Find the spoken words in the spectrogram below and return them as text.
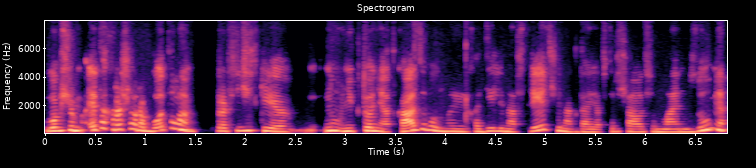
В общем, это хорошо работало, практически, ну, никто не отказывал, мы ходили на встречи, иногда я встречалась онлайн в Zoom,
